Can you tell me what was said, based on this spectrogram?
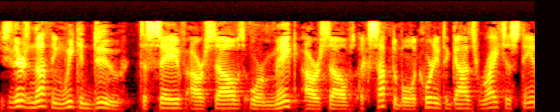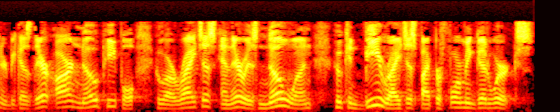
You see, there's nothing we can do to save ourselves or make ourselves acceptable according to God's righteous standard because there are no people who are righteous and there is no one who can be righteous by performing good works.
